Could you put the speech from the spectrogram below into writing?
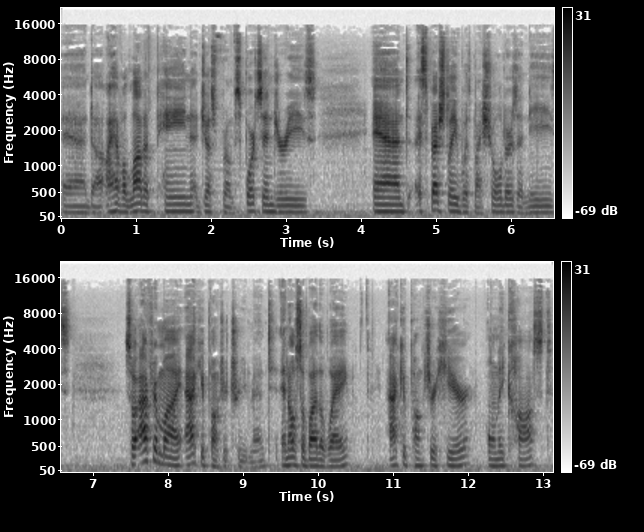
And uh, I have a lot of pain just from sports injuries, and especially with my shoulders and knees. So, after my acupuncture treatment, and also, by the way, acupuncture here only cost,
